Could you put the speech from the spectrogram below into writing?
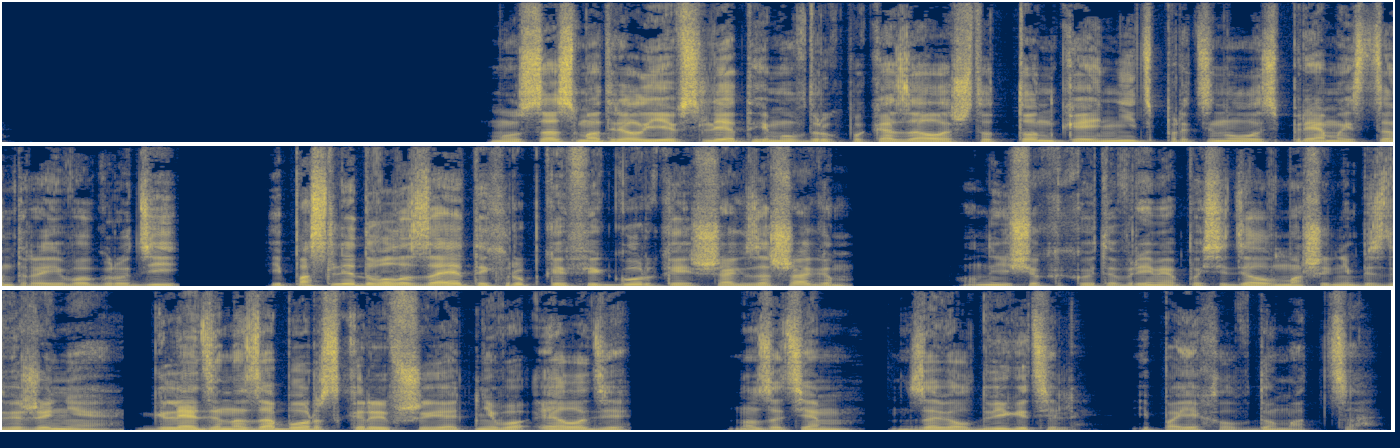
Муса смотрел ей вслед, и ему вдруг показалось, что тонкая нить протянулась прямо из центра его груди и последовала за этой хрупкой фигуркой шаг за шагом. Он еще какое-то время посидел в машине без движения, глядя на забор, скрывший от него Элоди, но затем завел двигатель и поехал в дом отца.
